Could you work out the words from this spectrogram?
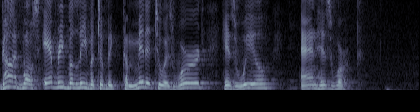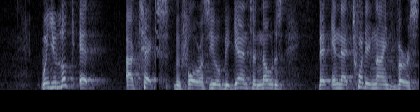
God wants every believer to be committed to his word, his will, and his work. When you look at our text before us, you'll begin to notice that in that 29th verse,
